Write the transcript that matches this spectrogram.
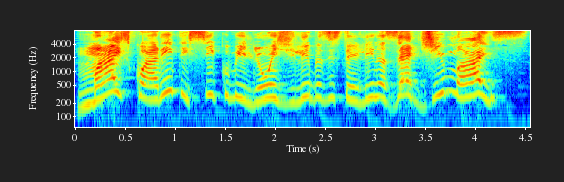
Mais 45 milhões de libras esterlinas é demais!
